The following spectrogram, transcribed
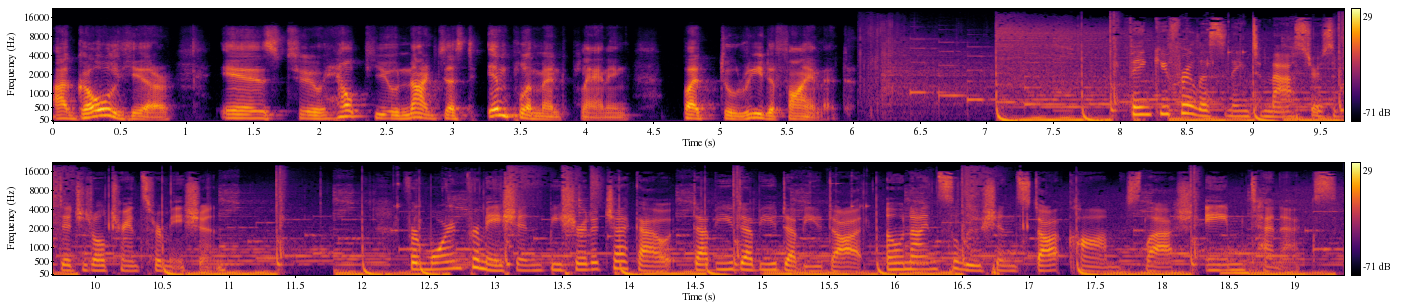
our goal here is to help you not just implement planning, but to redefine it. Thank you for listening to Masters of Digital Transformation. For more information, be sure to check out www.o9solutions.com slash aim10x.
